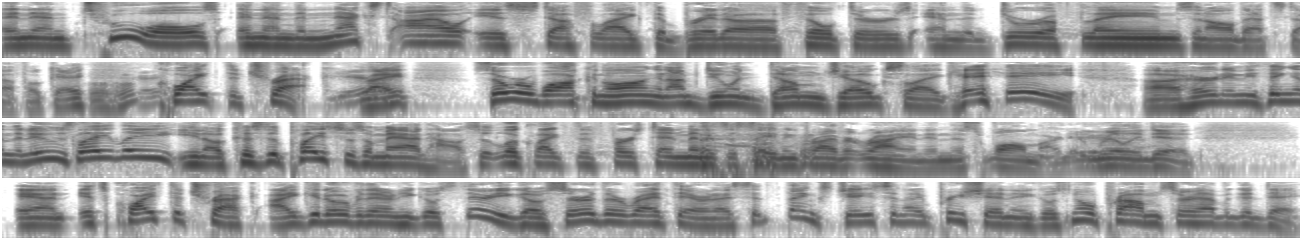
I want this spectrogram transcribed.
and then tools, and then the next aisle is stuff like the Brita filters and the Dura Flames and all that stuff. Okay, Mm-hmm. quite the trek, right? So we're walking along, and I'm doing dumb jokes like, "Hey, hey, uh, heard anything in the news lately?" You know, because the place was a madhouse. It looked like the first ten minutes of Saving Private Ryan in this Walmart. It really did. And it's quite the trek. I get over there and he goes, There you go, sir. They're right there. And I said, Thanks, Jason. I appreciate it. And he goes, No problem, sir. Have a good day.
